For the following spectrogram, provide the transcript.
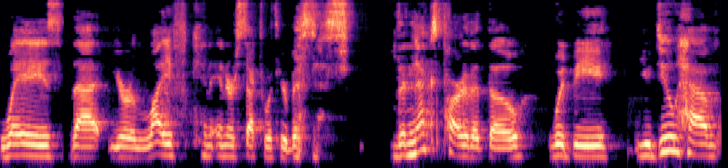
ways that your life can intersect with your business. The next part of it though would be you do have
